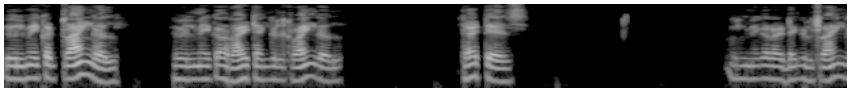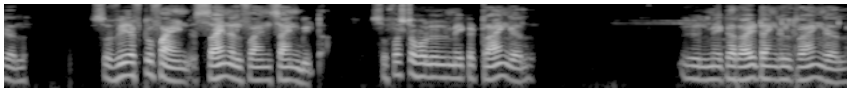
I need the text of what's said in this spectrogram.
we will make a triangle. We will make a right angle triangle. That is we'll make a right angle triangle. So we have to find sine alpha and sine beta. So first of all we will make a triangle. We will make a right angle triangle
